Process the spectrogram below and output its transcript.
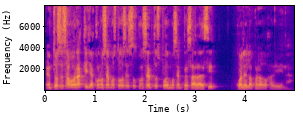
Entonces ahora que ya conocemos todos estos conceptos, podemos empezar a decir cuál es la paradoja divina.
